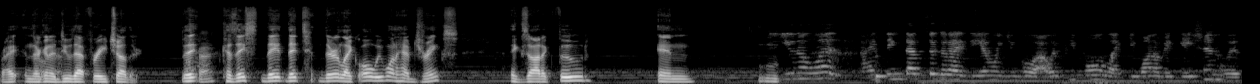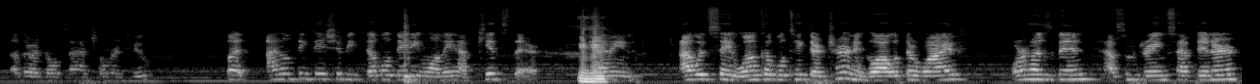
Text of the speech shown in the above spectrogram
Right? And they're going to do that for each other. They Okay. cuz they they they t- they're like, "Oh, we want to have drinks, exotic food, and You know what? I think that's a good idea when you go out with people, like you go on a vacation with other adults that have children too. But I don't think they should be double dating while they have kids there. Mhm. I mean, I would say one couple take their turn and go out with their wife or husband, have some drinks, have dinner,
